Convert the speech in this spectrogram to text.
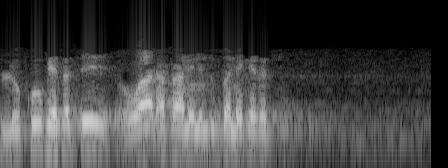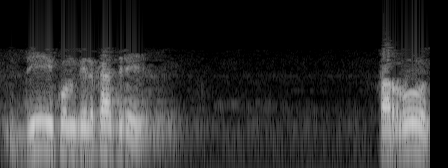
لكو كيستي وأنا فانين دبن كيستي ديكم بالكسر فروس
